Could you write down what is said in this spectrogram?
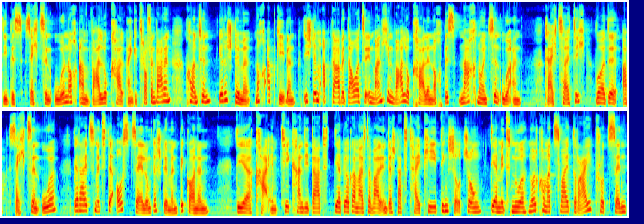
die bis 16 Uhr noch am Wahllokal eingetroffen waren, konnten ihre Stimme noch abgeben. Die Stimmabgabe dauerte in manchen Wahllokalen noch bis nach 19 Uhr an. Gleichzeitig wurde ab 16 Uhr bereits mit der Auszählung der Stimmen begonnen. Der KMT-Kandidat der Bürgermeisterwahl in der Stadt Taipei, Ding Shouzhong, der mit nur 0,23 Prozent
